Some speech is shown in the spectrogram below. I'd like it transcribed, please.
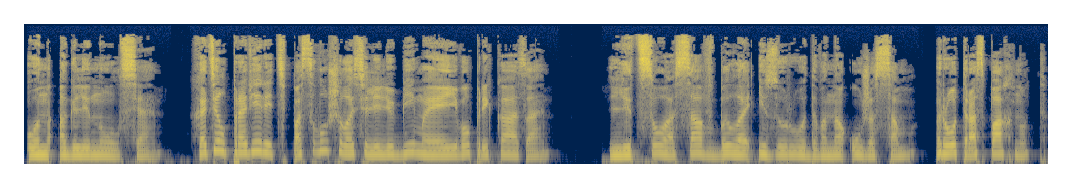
Он оглянулся. Хотел проверить, послушалась ли любимая его приказа. Лицо Асав было изуродовано ужасом, рот распахнут.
